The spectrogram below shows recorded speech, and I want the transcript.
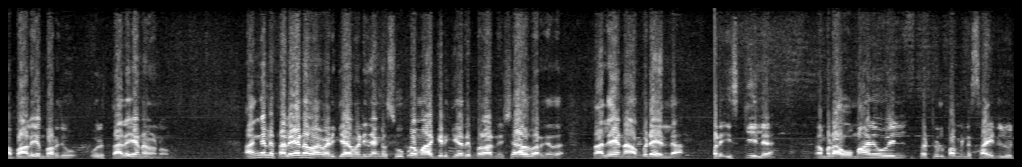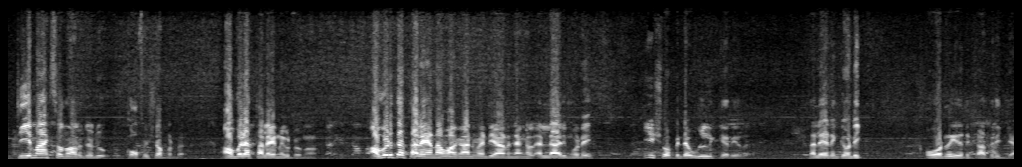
അപ്പോൾ അളിയൻ പറഞ്ഞു ഒരു തലയണ വേണമെന്ന് അങ്ങനെ തലയണ മേടിക്കാൻ വേണ്ടി ഞങ്ങൾ സൂപ്പർ മാർക്കറ്റ് കയറിയപ്പോഴാണ് നിഷാദ് പറഞ്ഞത് തലയണ അവിടെയല്ല അവിടെ ഇസ്കിയിൽ നമ്മുടെ ഒമാനോയിൽ പെട്രോൾ പമ്പിന്റെ സൈഡിൽ ഒരു ടി മാക്സ് എന്ന് പറഞ്ഞൊരു കോഫി ഷോപ്പ് ഉണ്ട്. അവിടെ തലയണ കിട്ടുന്നത് അവിടുത്തെ തലയണ വാങ്ങാൻ വേണ്ടിയാണ് ഞങ്ങൾ എല്ലാവരും കൂടി ഈ ഷോപ്പിന്റെ ഉള്ളിൽ കയറിയത്. തലയണയ്ക്ക് വേണ്ടി ഓർഡർ ചെയ്തിട്ട് കാത്തിരിക്കുക.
